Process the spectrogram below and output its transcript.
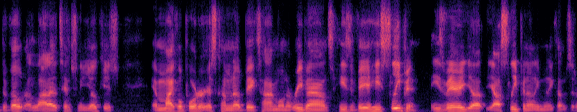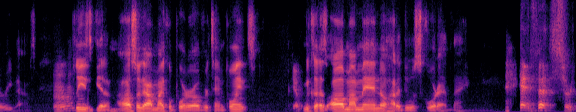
devote a lot of attention to Jokic and Michael Porter is coming up big time on the rebounds. He's very he's sleeping. He's very y'all, y'all sleeping on him when it comes to the rebounds. Mm-hmm. Please get him. I also got Michael Porter over 10 points yep. because all my man know how to do is score that thing. That's true.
